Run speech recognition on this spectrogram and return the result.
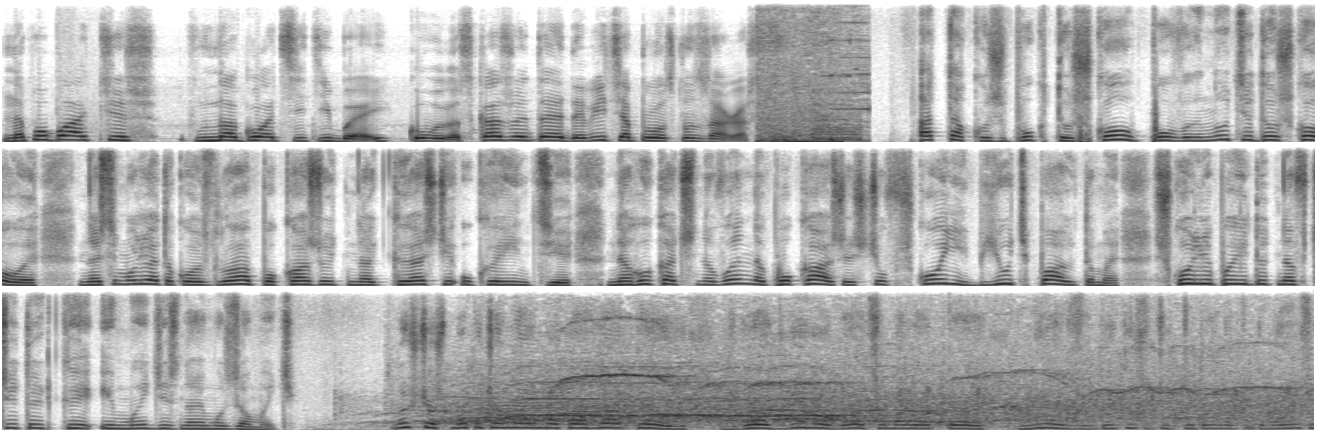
не побачиш на God Сіті Бей. Коли розкажете, дивіться просто зараз. А також бук школ повернуться до школи. На симулятору зла покажуть найкращі українці. На гукач новини покаже, що в школі б'ють партами. В школі прийдуть на вчительки і ми дізнаємо за мить. Ну що ж, ми починаємо пограти в Годвілі Брат Симулятор News 2014 році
